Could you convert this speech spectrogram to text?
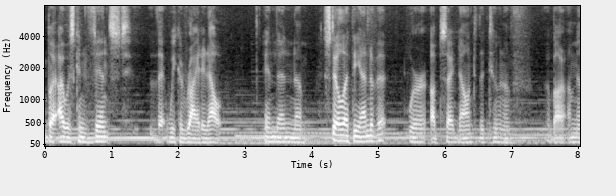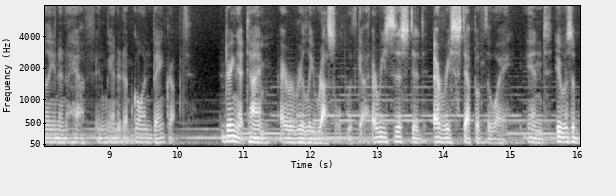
But I was convinced that we could ride it out. And then, um, still at the end of it, we're upside down to the tune of about a million and a half, and we ended up going bankrupt. During that time, I really wrestled with God. I resisted every step of the way. And it was, a,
